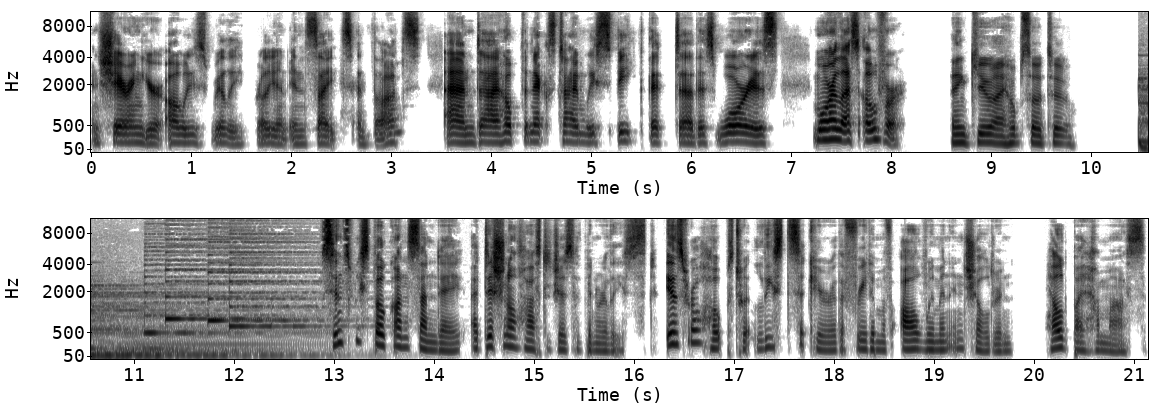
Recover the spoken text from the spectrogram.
and sharing your always really brilliant insights and thoughts. And I hope the next time we speak that uh, this war is more or less over. Thank you. I hope so too. Since we spoke on Sunday, additional hostages have been released. Israel hopes to at least secure the freedom of all women and children held by Hamas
